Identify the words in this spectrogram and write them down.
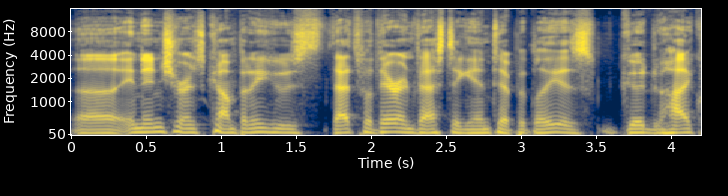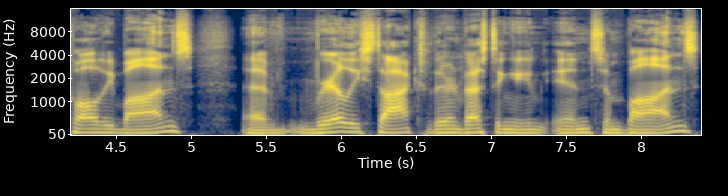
Uh, an insurance company who's that's what they're investing in typically is good high quality bonds uh, rarely stocks But they're investing in, in some bonds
